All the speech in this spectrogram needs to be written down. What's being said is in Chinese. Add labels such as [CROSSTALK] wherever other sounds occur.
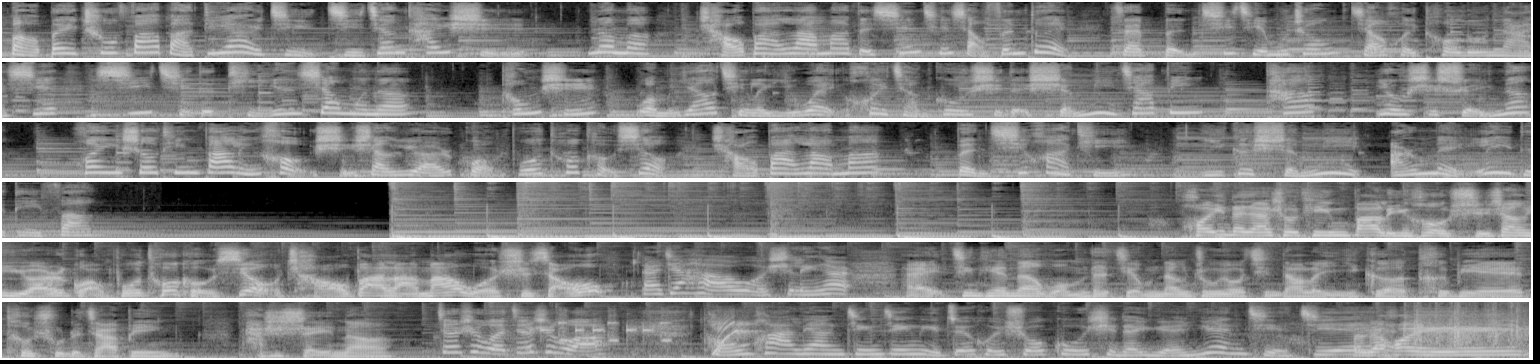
宝贝出发吧第二季即将开始，那么潮爸辣妈的先遣小分队在本期节目中将会透露哪些稀奇的体验项目呢？同时，我们邀请了一位会讲故事的神秘嘉宾，他又是谁呢？欢迎收听八零后时尚育儿广播脱口秀《潮爸辣妈》，本期话题：一个神秘而美丽的地方。欢迎大家收听八零后时尚育儿广播脱口秀《潮爸辣妈》，我是小欧。大家好，我是灵儿。哎，今天呢，我们的节目当中又请到了一个特别特殊的嘉宾，他是谁呢？就是我，就是我，童话亮晶晶里最会说故事的圆圆姐姐。大家欢迎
